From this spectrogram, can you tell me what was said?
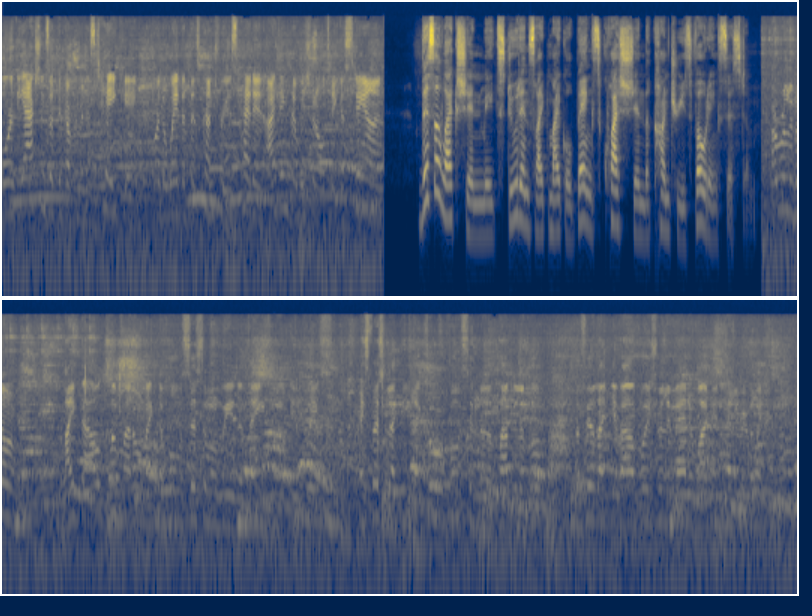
or the actions that the government is taking, or the way that this country is headed, I think that we should all take a stand. This election made students like Michael Banks question the country's voting system. I really don't like the outcome. I don't like the whole system and way the things are in place, especially like the electoral votes and the popular vote. I feel like if our voice really mattered, why didn't Hillary win?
